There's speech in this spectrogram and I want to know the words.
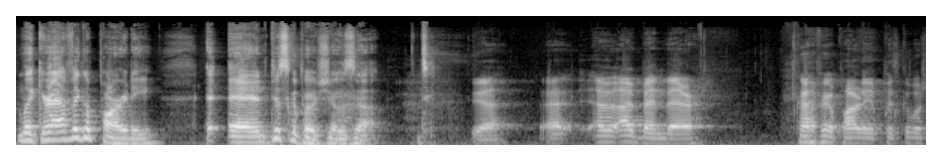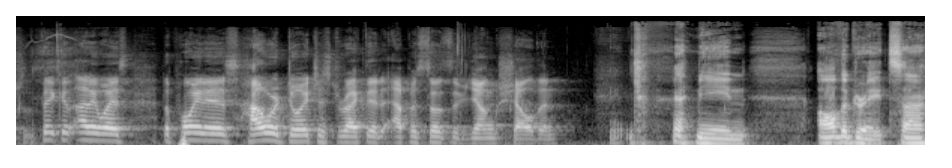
Like you're having a party, and Piscopo shows up. Yeah, I, I've been there. Having a party at Piscopo bacon. Anyways, the point is, Howard Deutch has directed episodes of Young Sheldon. I mean, all the greats, huh?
